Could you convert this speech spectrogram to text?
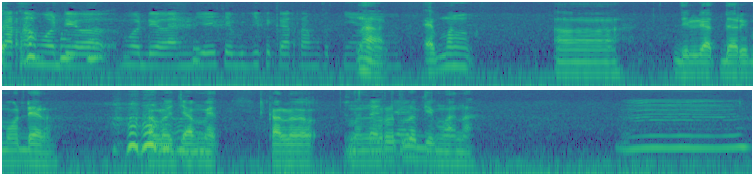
ya. karena model modelan dia kayak begitu kan rambutnya. Nah emang eh, dilihat dari model kalau jamet kalau menurut lo jadi. gimana? Hmm,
